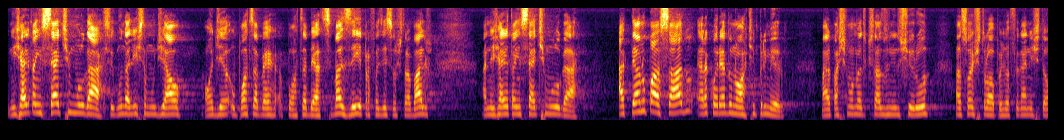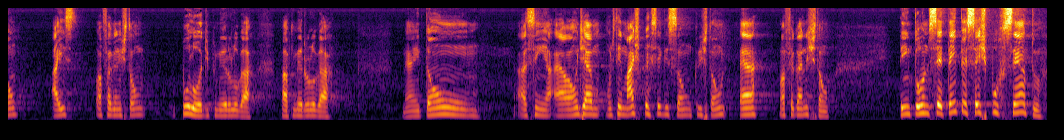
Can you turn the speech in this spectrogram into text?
A Nigéria está em sétimo lugar, segundo a lista mundial, onde o Portas Abertas se baseia para fazer seus trabalhos. A Nigéria está em sétimo lugar. Até ano passado era a Coreia do Norte em primeiro. Mas a partir do momento que os Estados Unidos tirou as suas tropas do Afeganistão, aí o Afeganistão pulou de primeiro lugar para primeiro lugar. Né? Então, assim, onde, é, onde tem mais perseguição cristão é no Afeganistão. Tem em torno de 76%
